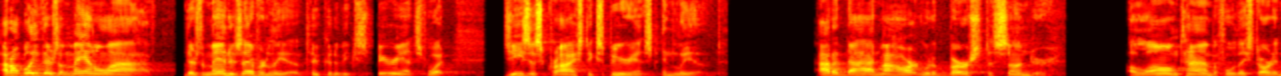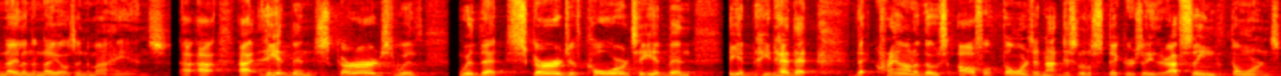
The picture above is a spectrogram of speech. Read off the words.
I don't believe there's a man alive there's a man who's ever lived who could have experienced what Jesus Christ experienced and lived. I'd have died, my heart would have burst asunder a long time before they started nailing the nails into my hands. I, I, I, he had been scourged with, with that scourge of cords. He had been, he had, he'd had that, that crown of those awful thorns. They're not just little stickers either. I've seen the thorns.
